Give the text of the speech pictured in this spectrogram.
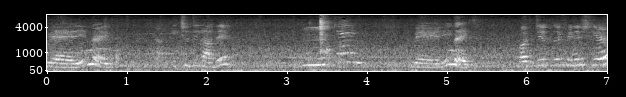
वेरी नाइस किचू दिला दे वेरी नाइस और चिप ने फिनिश किया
